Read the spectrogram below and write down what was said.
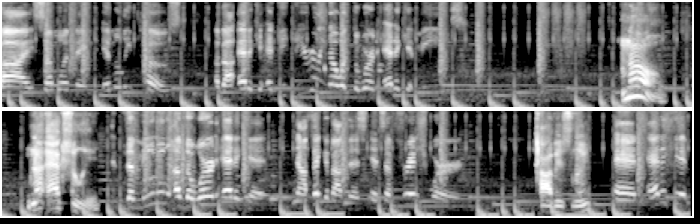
by someone named Emily Post about etiquette. And do, do you really know what the word etiquette means? no, not actually. The meaning of the word etiquette. Now think about this. It's a French word, Obviously, and etiquette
